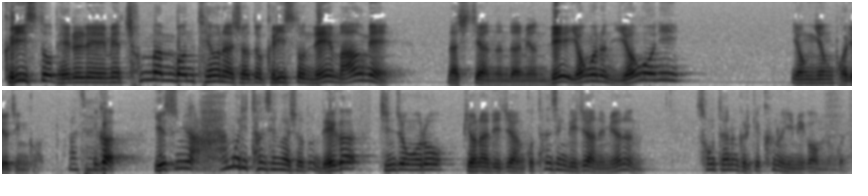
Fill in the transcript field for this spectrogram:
그리스도 베를레헴에 천만 번 태어나셔도 그리스도 내 마음에 나시지 않는다면 내 영혼은 영원히 영영 버려진 것. 맞아요. 그러니까 예수님이 아무리 탄생하셔도 내가 진정으로 변화되지 않고 탄생되지 않으면은 성탄은 그렇게 큰 의미가 없는 거예요.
